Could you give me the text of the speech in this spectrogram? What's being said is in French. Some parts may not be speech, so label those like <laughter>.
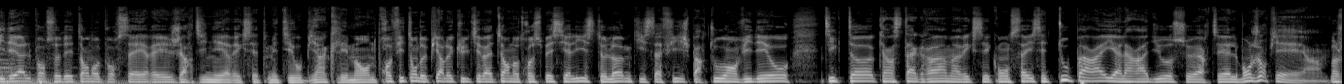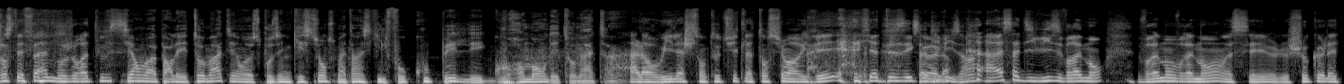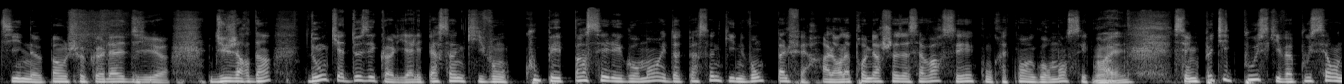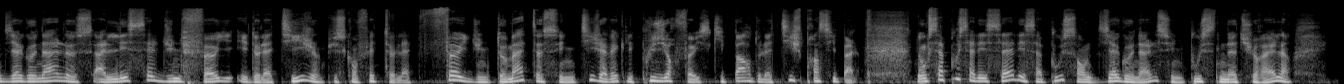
Idéal pour se détendre, pour s'aérer, jardiner avec cette météo bien clémente. Profitons de Pierre le cultivateur, notre spécialiste, l'homme qui s'affiche partout en vidéo, TikTok, Instagram avec ses conseils. C'est tout pareil à la radio sur RTL. Bonjour Pierre. Bonjour Stéphane, bonjour à tous. Tiens, on va parler tomates et on va se poser une question ce matin. Est-ce qu'il faut couper les gourmands des tomates? Alors oui, là je sens tout de suite la tension arriver. <laughs> Il y a deux écoles. Ça divise, hein Ah, ça divise vraiment, vraiment, vraiment. C'est le chocolatine, pain au chocolat du, euh, du jardin. Donc il y a deux écoles. Il y a les personnes qui vont couper, pincer les gourmands et d'autres personnes qui ne vont pas le faire. Alors la première chose à savoir, c'est concrètement un gourmand, c'est quoi Ouais. C'est une petite pousse qui va pousser en diagonale à l'aisselle d'une feuille et de la tige, puisqu'en fait la feuille d'une tomate, c'est une tige avec les plusieurs feuilles, ce qui part de la tige principale. Donc ça pousse à l'aisselle et ça pousse en diagonale, c'est une pousse naturelle.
